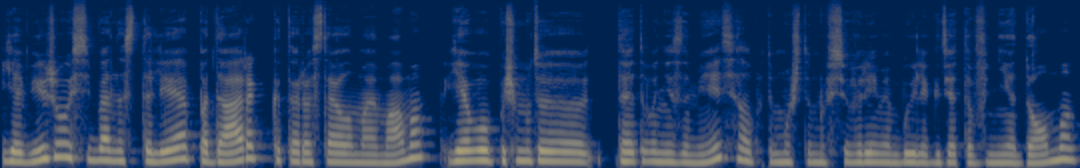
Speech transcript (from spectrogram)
я вижу у себя на столе подарок, который оставила моя мама. Я его почему-то до этого не заметила, потому что мы все время были где-то вне дома.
